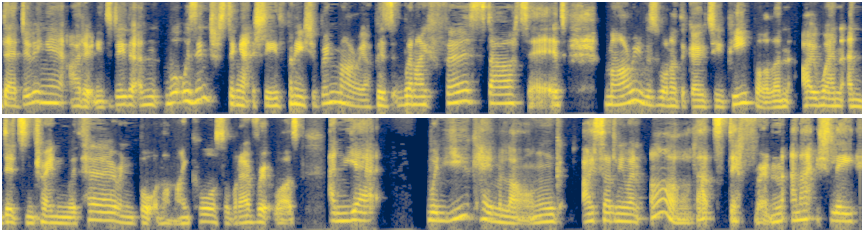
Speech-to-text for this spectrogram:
they're doing it. I don't need to do that. And what was interesting, actually, funny you should bring Mari up, is when I first started, Mari was one of the go to people. And I went and did some training with her and bought an online course or whatever it was. And yet, when you came along, I suddenly went, oh, that's different. And actually,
